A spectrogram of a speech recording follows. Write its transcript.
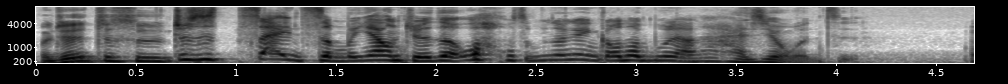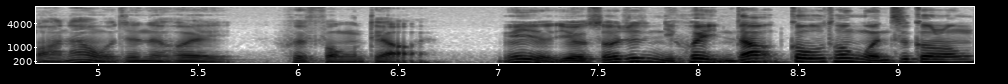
我觉得就是就是再怎么样觉得哇，我怎么都跟你沟通不了，他还是用文字。哇，那我真的会会疯掉哎。因为有有时候就是你会，你知道沟通文字沟通，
